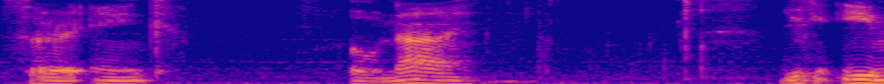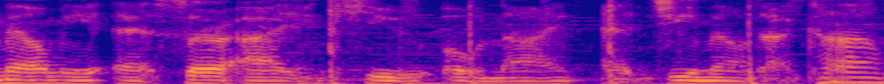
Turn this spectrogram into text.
Sir inQ. 09. You can email me at sirinq09 at gmail.com.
